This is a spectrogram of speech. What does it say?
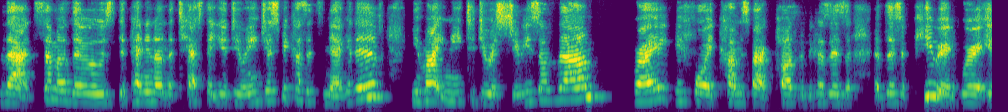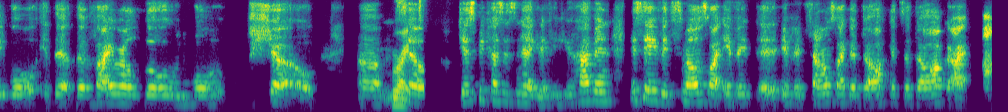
that some of those, depending on the test that you're doing, just because it's negative, you might need to do a series of them right before it comes back positive because there's a there's a period where it will the, the viral load will show um, right. So just because it's negative, if you haven't, they say if it smells like, if it if it sounds like a dog, it's a dog. I, I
